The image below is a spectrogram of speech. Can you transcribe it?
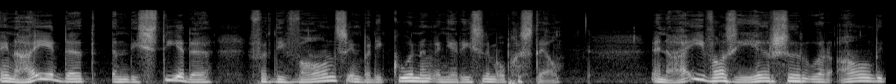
en hy het dit in die stede vir die waans en by die koning in Jerusalem opgestel en hy was heerser oor al die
